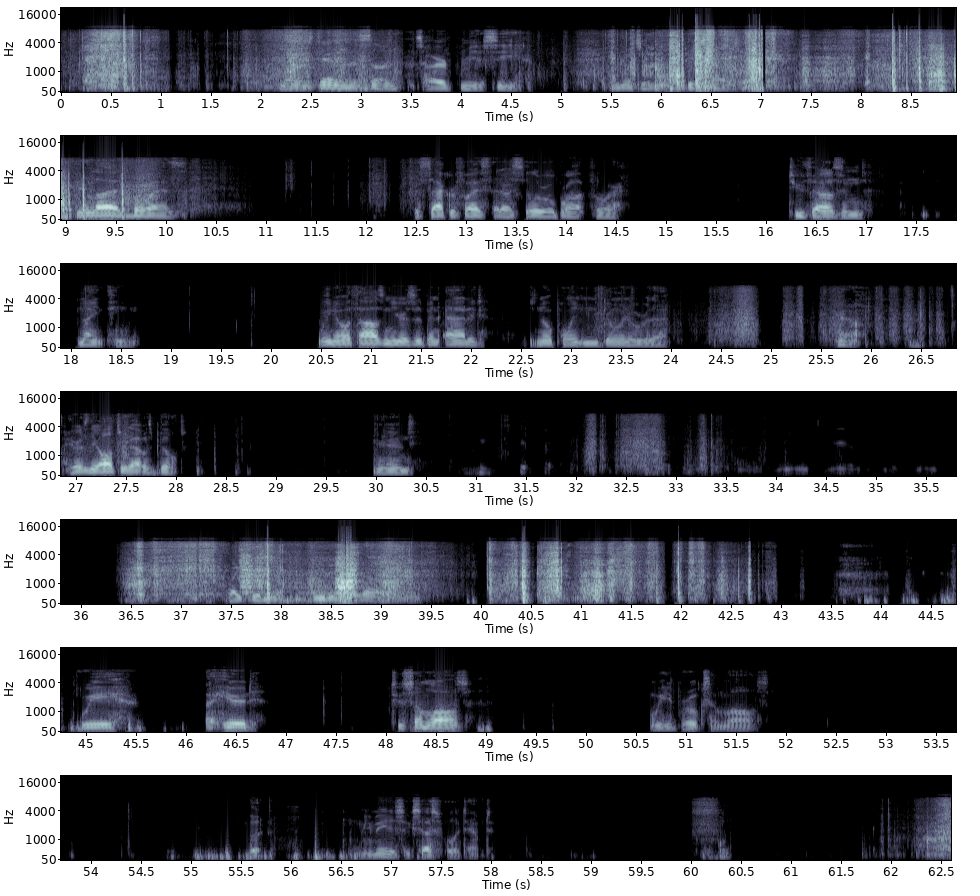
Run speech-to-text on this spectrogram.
Now, I'm standing in the sun. It's hard for me to see. Here lies Boaz, the sacrifice that our Arcilero brought for 2019. We know a thousand years have been added. There's no point in going over that. Now, here's the altar that was built. And without we adhered to some laws. We broke some laws. But we made a successful attempt.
